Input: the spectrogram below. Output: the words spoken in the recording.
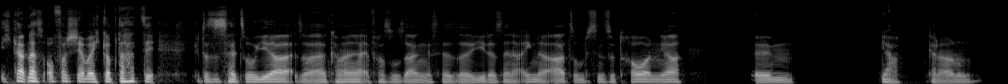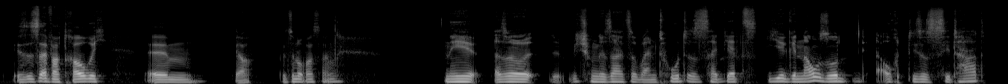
ich kann das auch verstehen, aber ich glaube, da hat sie, ich glaube, das ist halt so jeder, also äh, kann man ja einfach so sagen, ist ja jeder seine eigene Art, so ein bisschen zu trauern, ja. Ähm, ja, keine Ahnung. Es ist einfach traurig. Ähm, willst du noch was sagen? Nee, also wie schon gesagt, so beim Tod ist es halt jetzt hier genauso, auch dieses Zitat,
